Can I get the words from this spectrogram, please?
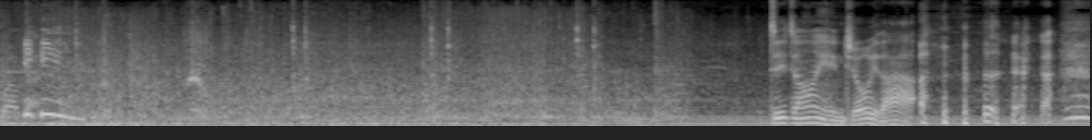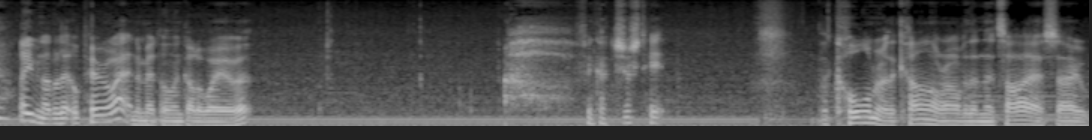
Well done. Did I enjoy that? I even had a little pirouette in the middle and got away with it. I think I just hit the corner of the car rather than the tyre, so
